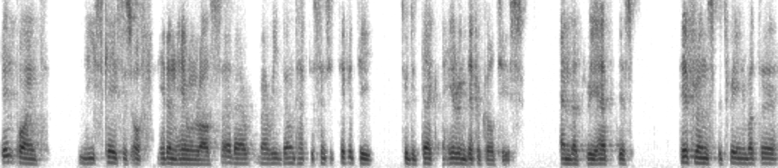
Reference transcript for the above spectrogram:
pinpoint these cases of hidden hearing loss, uh, where we don't have the sensitivity to detect hearing difficulties, and that we have this difference between what the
